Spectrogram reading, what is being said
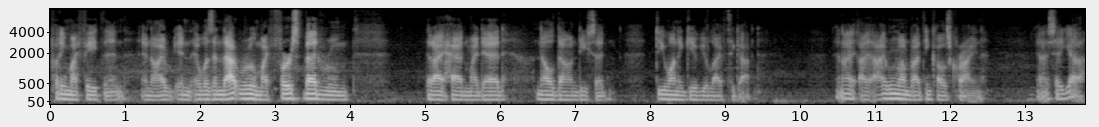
putting my faith in. And I and it was in that room, my first bedroom, that I had my dad knelt down and he said, Do you want to give your life to God? And I, I, I remember I think I was crying. And I said, Yeah.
